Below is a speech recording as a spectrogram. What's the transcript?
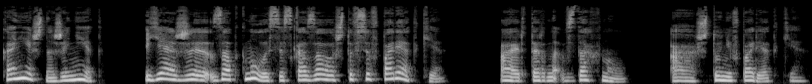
«Конечно же нет. Я же заткнулась и сказала, что все в порядке». Айрторн вздохнул. «А что не в порядке?»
